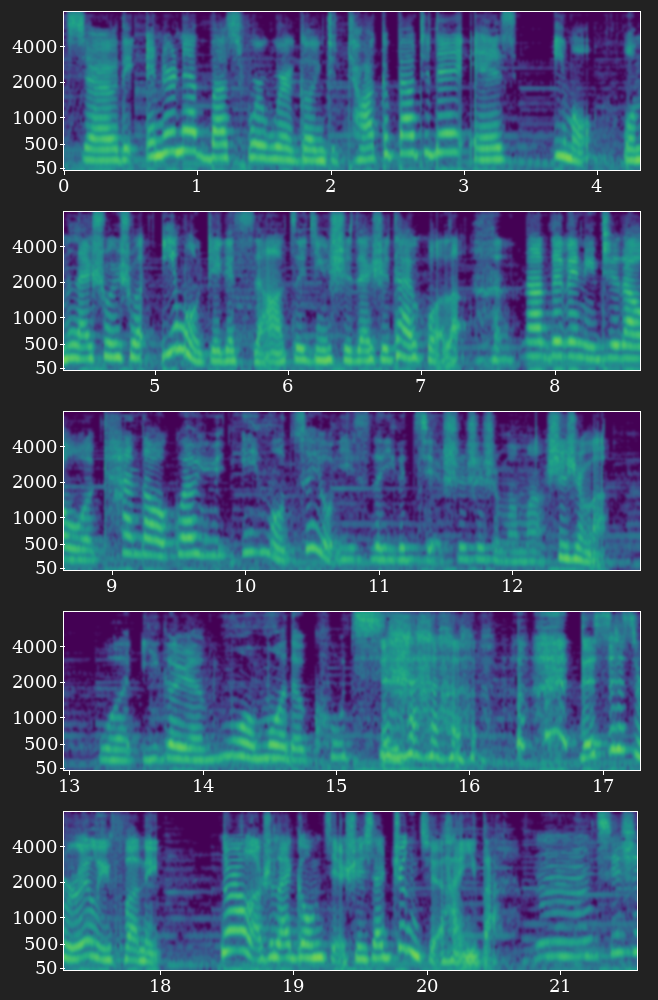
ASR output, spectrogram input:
So the internet buzzword we're going to talk about today is emo。我们来说一说 emo 这个词啊，最近实在是太火了。那贝贝，你知道我看到关于 emo 最有意思的一个解释是什么吗？是什么？我一个人默默的哭泣。This is really funny。那让老师来给我们解释一下正确含义吧。嗯，其实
